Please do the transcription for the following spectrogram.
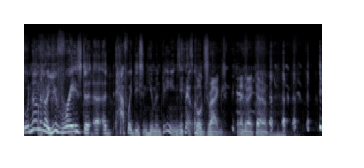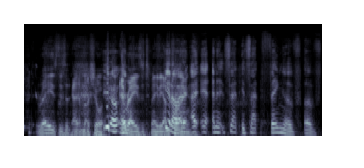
No, no, no. You've raised a, a, a halfway decent human being. You know, It's called dragged. But anyway, carry on. Raised is. I'm not sure. You know, and- erased maybe. I'm you know, trying. and, and it's that it's that thing of of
